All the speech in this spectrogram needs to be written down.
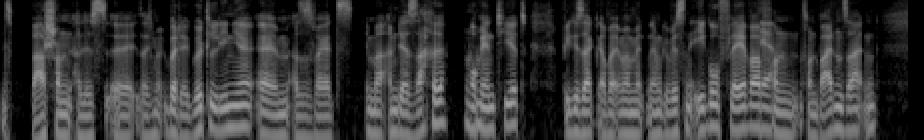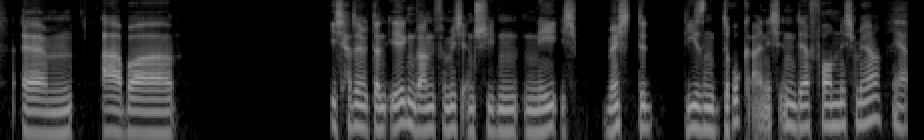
es war schon alles, äh, sag ich mal, über der Gürtellinie. Ähm, also es war jetzt immer an der Sache Mhm. orientiert. Wie gesagt, aber immer mit einem gewissen Ego-Flavor Ja. von, von beiden Seiten. Ähm, aber ich hatte dann irgendwann für mich entschieden, nee, ich möchte diesen Druck eigentlich in der Form nicht mehr. Ja.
